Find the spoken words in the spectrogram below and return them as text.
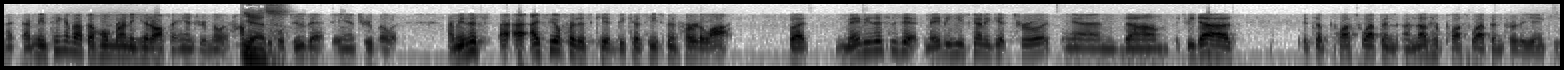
I, I mean, think about the home run he hit off of Andrew Miller. How yes. many people do that to Andrew Miller? I mean, this I, I feel for this kid because he's been hurt a lot, but maybe this is it. Maybe he's going to get through it, and um, if he does, it's a plus weapon, another plus weapon for the Yankees.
